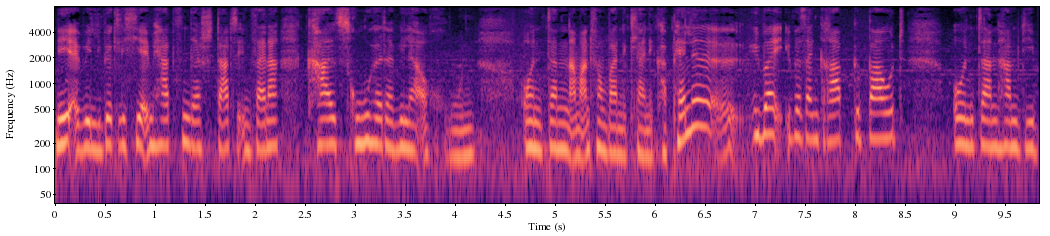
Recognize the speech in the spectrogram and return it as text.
Nee, er will wirklich hier im Herzen der Stadt, in seiner Karlsruhe, da will er auch ruhen. Und dann am Anfang war eine kleine Kapelle äh, über, über sein Grab gebaut. Und dann haben die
